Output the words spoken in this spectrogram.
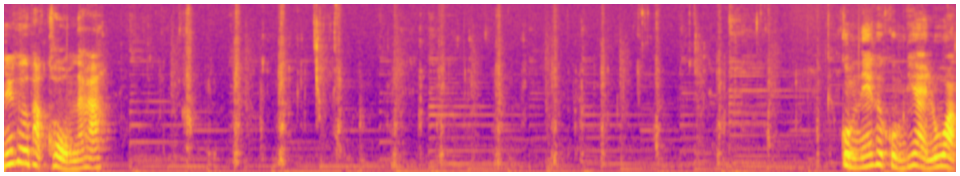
นี่คือผักโขมนะคะ กลุ่มนี้คือกลุ่มที่ไอลวก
